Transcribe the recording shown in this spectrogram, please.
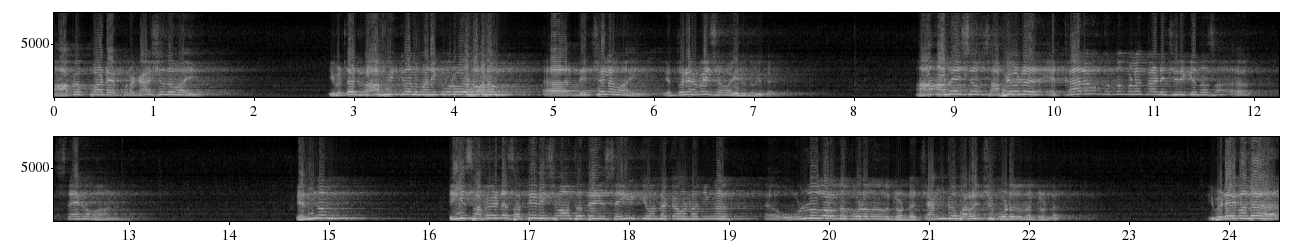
ആകപ്പാടെ പ്രകാശിതമായി. ഇവിടുത്തെ ട്രാഫിക്കുകൾ മണിക്കൂറുകളോളം നിശ്ചലമായി. എന്തൊരു ആവേശമായിരുന്നു ഇത്. ആ ആവേശം സഭയോട് എക്കാലവും കുന്നംകുളം കാണിച്ചിരിക്കുന്ന സ്നേഹമാണ്. എന്നും ഈ സഭയുടെ സത്യവിശ്വാസത്തെ സ്നേഹിക്കുമെന്നൊക്കെ കൊണ്ട് നിങ്ങൾ ഉള്ളു തുറന്ന് കൂടെ നിന്നിട്ടുണ്ട് ചങ്ക് പറിച്ചു കൂടെ നിന്നിട്ടുണ്ട്. ഇവിടെയും അത്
